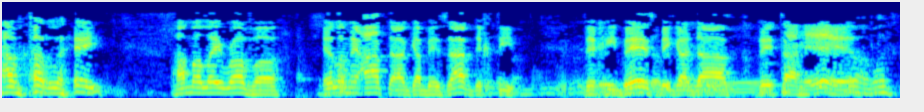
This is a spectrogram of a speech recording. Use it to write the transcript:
Amar lei. Amar lei Rava. Ela me'ata gabezav dichtiv. V'chibes begadav v'taher.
